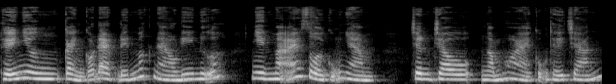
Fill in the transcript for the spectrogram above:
Thế nhưng cảnh có đẹp đến mức nào đi nữa, nhìn mãi rồi cũng nhàm, chân châu ngắm hoài cũng thấy chán.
